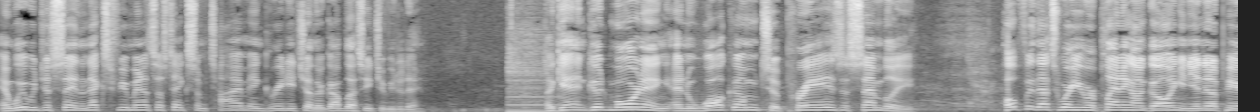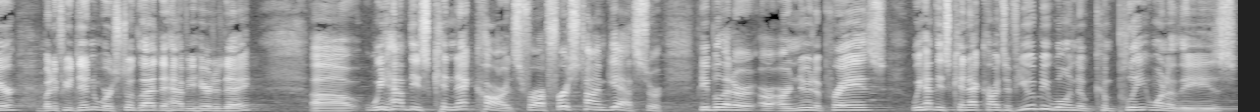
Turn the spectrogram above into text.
And we would just say the next few minutes, let's take some time and greet each other. God bless each of you today. Again, good morning and welcome to Praise Assembly. Hopefully, that's where you were planning on going and you ended up here. But if you didn't, we're still glad to have you here today. Uh, we have these connect cards for our first time guests or people that are, are, are, new to praise. We have these connect cards. If you would be willing to complete one of these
